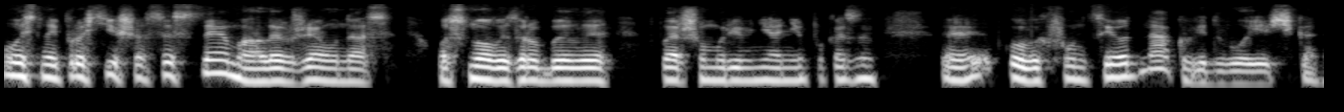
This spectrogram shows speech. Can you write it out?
ось найпростіша система, але вже у нас основи зробили в першому рівнянні показникових функцій однакові двоєчка.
